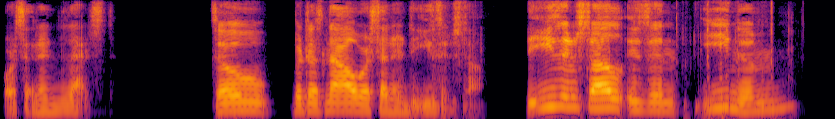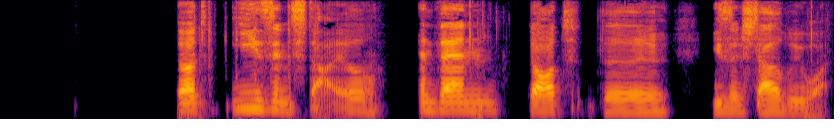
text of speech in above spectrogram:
for setting the next. So, because now we're setting the easing style. The easing style is an enum dot easing style, and then dot the easing style we want.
